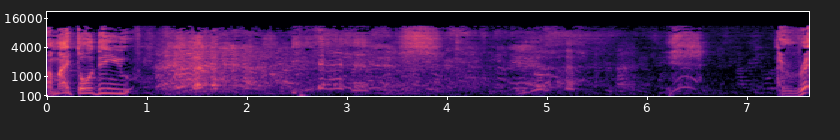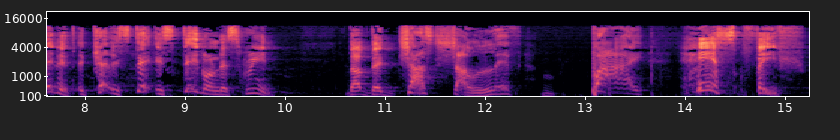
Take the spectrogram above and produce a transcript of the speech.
Am I tolding you? Read it. It, it, stayed, it stayed on the screen that the just shall live by his faith.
